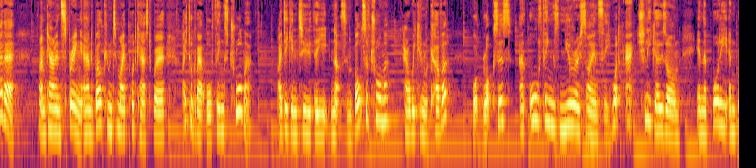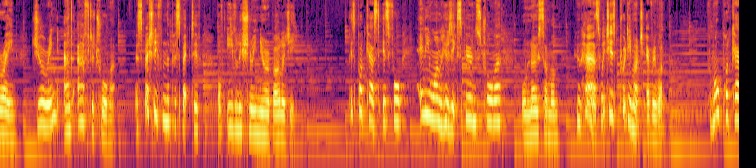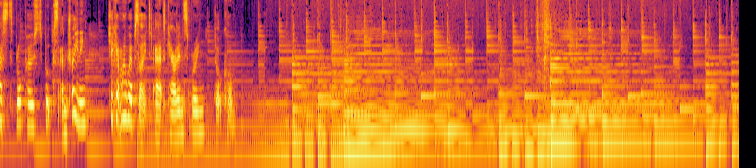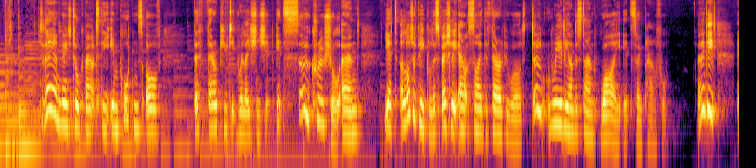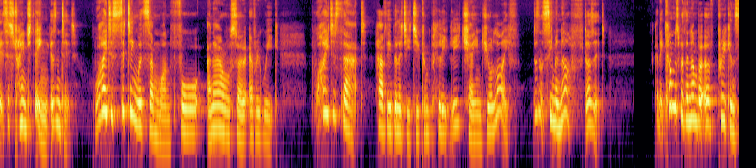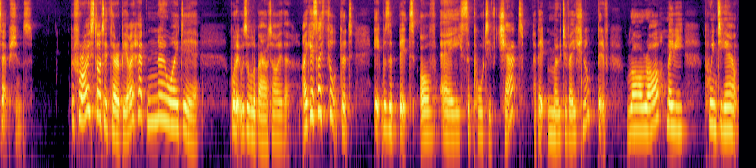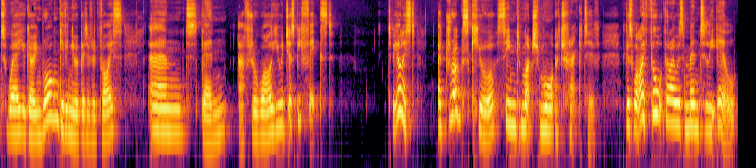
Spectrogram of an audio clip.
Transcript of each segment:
Hi there, I'm Carolyn Spring, and welcome to my podcast where I talk about all things trauma. I dig into the nuts and bolts of trauma, how we can recover, what blocks us, and all things neurosciency, what actually goes on in the body and brain during and after trauma, especially from the perspective of evolutionary neurobiology. This podcast is for anyone who's experienced trauma or knows someone who has, which is pretty much everyone. For more podcasts, blog posts, books, and training, check out my website at carolynspring.com. Today I'm going to talk about the importance of the therapeutic relationship. It's so crucial, and yet a lot of people, especially outside the therapy world, don't really understand why it's so powerful. And indeed, it's a strange thing, isn't it? Why does sitting with someone for an hour or so every week, why does that have the ability to completely change your life? Doesn't seem enough, does it? And it comes with a number of preconceptions. Before I started therapy, I had no idea what it was all about either. I guess I thought that it was a bit of a supportive chat, a bit motivational, a bit of rah rah, maybe pointing out where you're going wrong, giving you a bit of advice, and then after a while you would just be fixed. To be honest, a drugs cure seemed much more attractive because while I thought that I was mentally ill,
